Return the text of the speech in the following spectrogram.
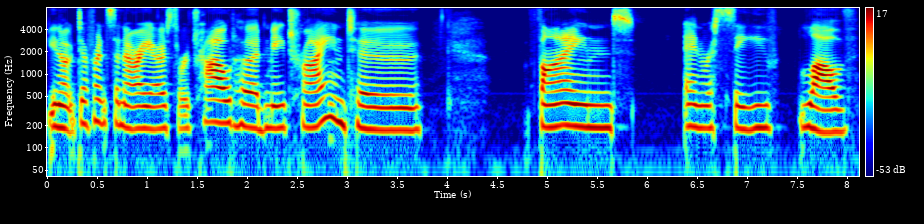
you know, different scenarios through childhood, me trying to find and receive love.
